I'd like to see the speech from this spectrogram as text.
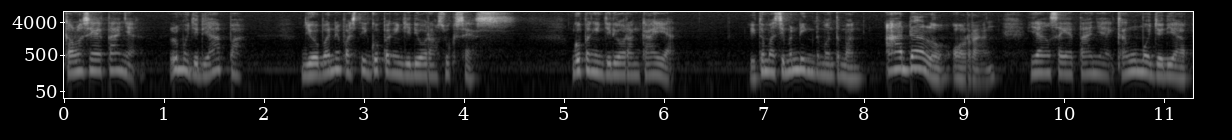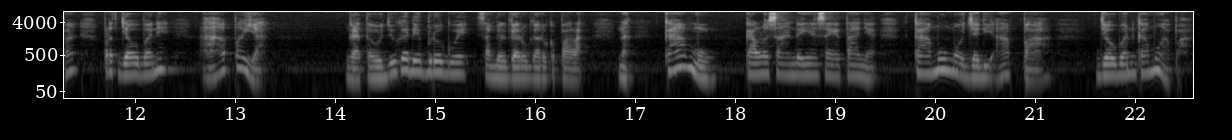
Kalau saya tanya, lu mau jadi apa? Jawabannya pasti gue pengen jadi orang sukses. Gue pengen jadi orang kaya. Itu masih mending teman-teman. Ada loh orang yang saya tanya, kamu mau jadi apa? Perjawabannya, apa ya? Gak tahu juga deh bro gue, sambil garuk-garuk kepala. Nah, kamu kalau seandainya saya tanya, kamu mau jadi apa? Jawaban kamu apa?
